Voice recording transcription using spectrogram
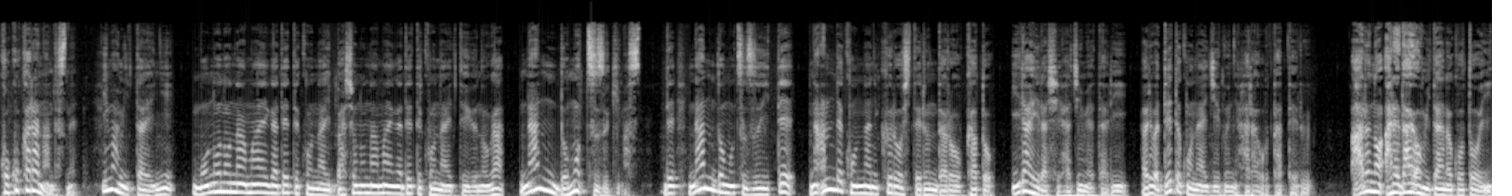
ここからなんですね。今みたいに物の名前が出てこない、場所の名前が出てこないというのが何度も続きます。で、何度も続いて、なんでこんなに苦労してるんだろうかと、イライラし始めたり、あるいは出てこない自分に腹を立てる。あるのあれだよみたいなことを言っ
